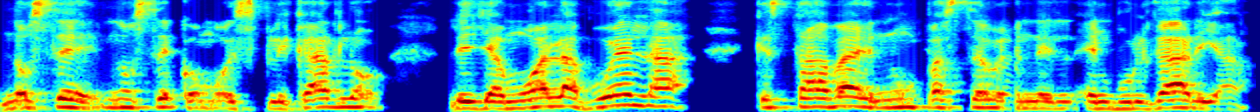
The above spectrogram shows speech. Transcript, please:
no sé, no sé cómo explicarlo, le llamó a la abuela que estaba en un paseo en, el, en Bulgaria.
